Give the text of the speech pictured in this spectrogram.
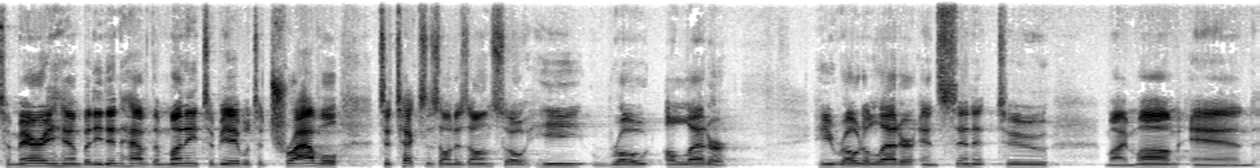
to marry him, but he didn't have the money to be able to travel to Texas on his own, so he wrote a letter. He wrote a letter and sent it to my mom, and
